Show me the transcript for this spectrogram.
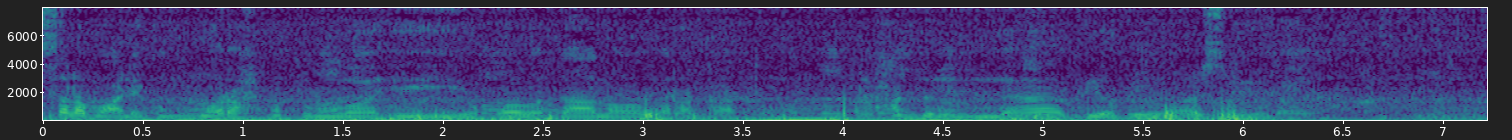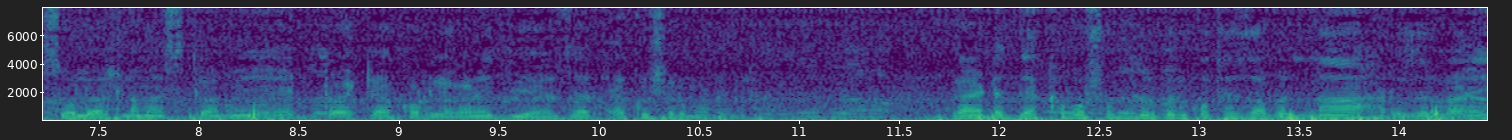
আসসালামু আলাইকুম ওরহমতুল্লাহি বারাকাত আলহামদুলিল্লাহ, প্রিয় ভিউয়ার্স প্রিয় ভাইরা চলে আসলাম আজকে আমি টয়টা করলা গাড়ি দুই হাজার একুশের মডেল গাড়িটা দেখাবো সুন্দর করে, কোথায় যাবেন না, হারেজের গাড়ি,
